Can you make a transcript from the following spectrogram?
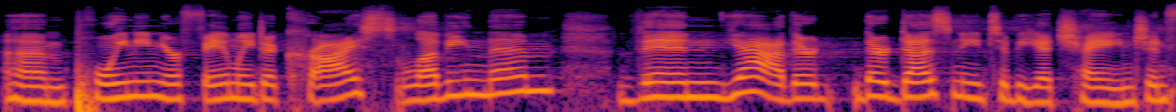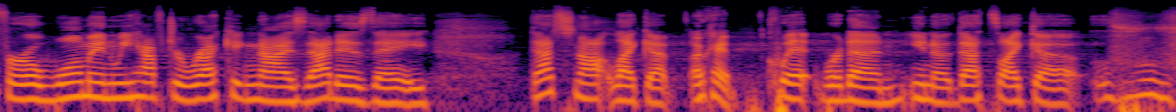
um, pointing your family to Christ, loving them, then yeah, there, there does need to be a change. And for a woman, we have to recognize that is a, that's not like a okay quit we're done. You know that's like a oof,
